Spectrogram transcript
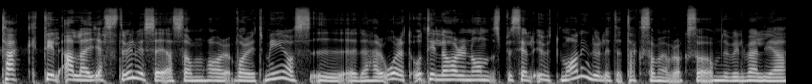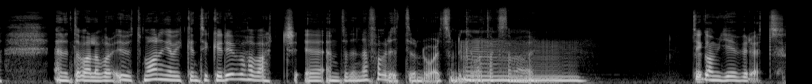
Tack till alla gäster vill vi säga som har varit med oss i det här året. Och till har du någon speciell utmaning du är lite tacksam över också? Om du vill välja en av alla våra utmaningar. Vilken tycker du har varit eh, en av dina favoriter under året som du kan vara tacksam över? Mm. Tycker om djuret.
